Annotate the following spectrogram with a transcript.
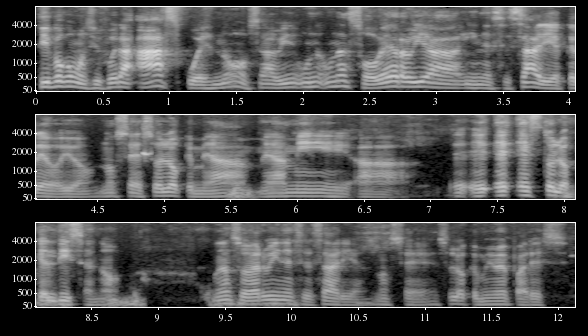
tipo como si fuera Ascuez, ¿no? O sea, una, soberbia innecesaria, creo yo. No sé, eso es lo que me da, me da a mí, e, e, esto es lo que él dice, ¿no? Una soberbia innecesaria, no sé, eso es lo que a mí me parece.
